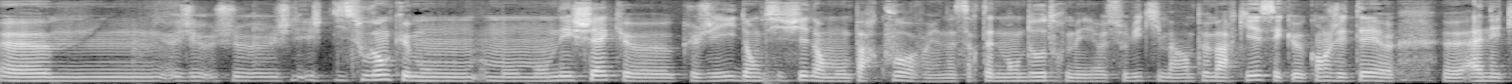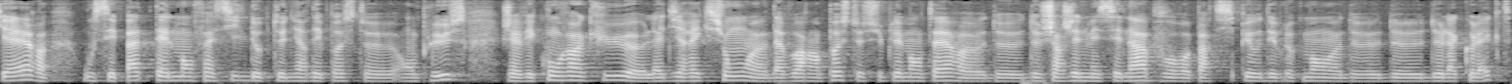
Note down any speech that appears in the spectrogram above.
Je, je, je, dis souvent que mon, mon, mon échec euh, que j'ai identifié dans mon parcours, il y en a certainement d'autres, mais euh, celui qui m'a un peu marqué, c'est que quand j'étais euh, à Necker, où c'est pas tellement facile d'obtenir des postes en plus, j'avais convaincu la direction d'avoir un poste supplémentaire de, de chargé de mécénat pour participer au développement de, de, de la collecte.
